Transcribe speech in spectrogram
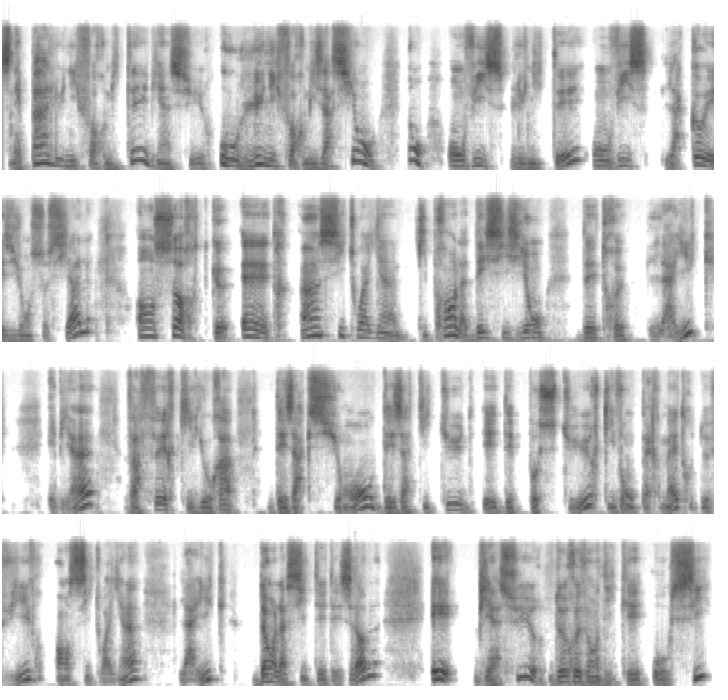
ce n'est pas l'uniformité, bien sûr, ou l'uniformisation. Non, on vise l'unité, on vise la cohésion sociale, en sorte que être un citoyen qui prend la décision d'être laïque, eh bien, va faire qu'il y aura des actions, des attitudes et des postures qui vont permettre de vivre en citoyen laïque dans la cité des hommes et bien sûr de revendiquer aussi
